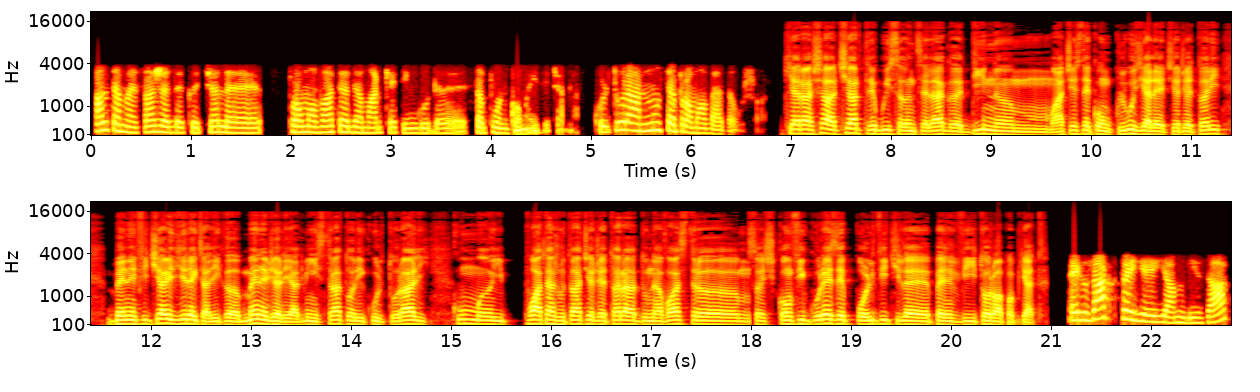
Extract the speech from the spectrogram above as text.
alte mesaje decât cele promovate de marketingul de săpun, cum îi zicem. Cultura nu se promovează ușor. Chiar așa, ce ar trebui să înțeleagă din um, aceste concluzii ale cercetării beneficiarii direcți, adică managerii, administratorii culturali, cum îi poate ajuta cercetarea dumneavoastră să-și configureze politicile pe viitorul apropiat? Exact pe ei am vizat,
